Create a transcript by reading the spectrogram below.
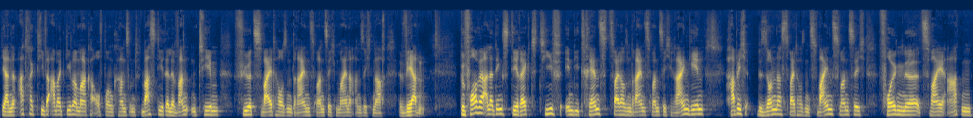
ja eine attraktive Arbeitgebermarke aufbauen kannst und was die relevanten Themen für 2023 meiner Ansicht nach werden. Bevor wir allerdings direkt tief in die Trends 2023 reingehen, habe ich besonders 2022 folgende zwei Arten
